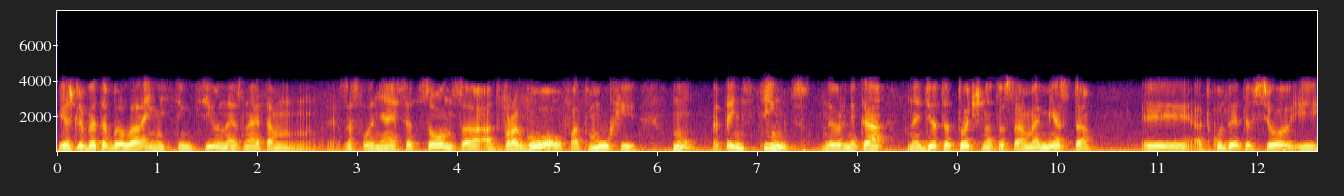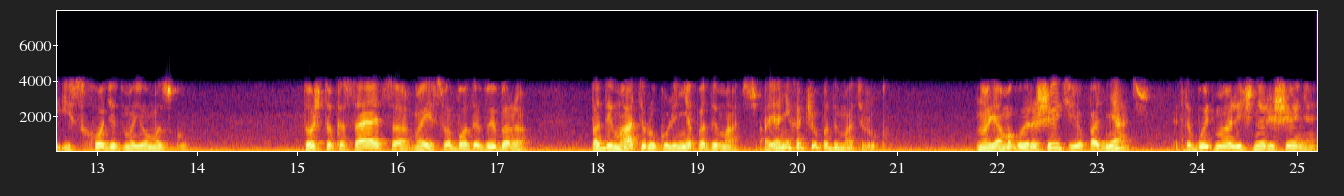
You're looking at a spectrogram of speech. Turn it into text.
Если бы это было инстинктивное, знаю, там, заслоняясь от солнца, от врагов, от мухи, ну, это инстинкт. Наверняка найдет точно то самое место, э, откуда это все и исходит в моем мозгу. То, что касается моей свободы выбора, поднимать руку или не поднимать. А я не хочу поднимать руку. Но я могу решить ее поднять. Это будет мое личное решение.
